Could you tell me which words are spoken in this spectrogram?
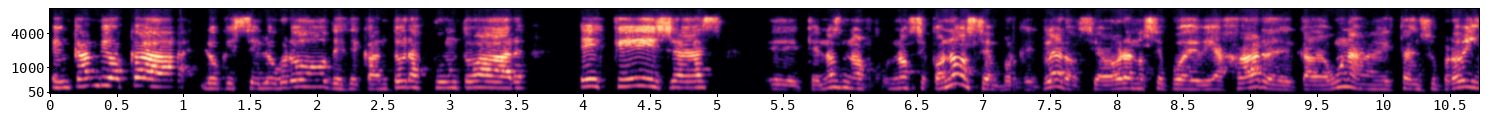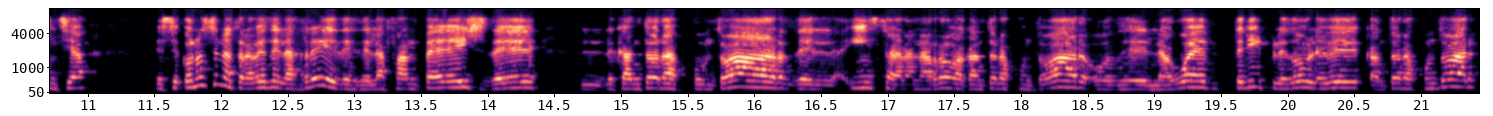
En cambio acá, lo que se logró desde cantoras.ar es que ellas, eh, que no, no, se conocen, porque claro, si ahora no se puede viajar, eh, cada una está en su provincia, se conocen a través de las redes, de la fanpage de cantoras.ar, del Instagram arroba cantoras.ar o de la web www.cantoras.ar.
